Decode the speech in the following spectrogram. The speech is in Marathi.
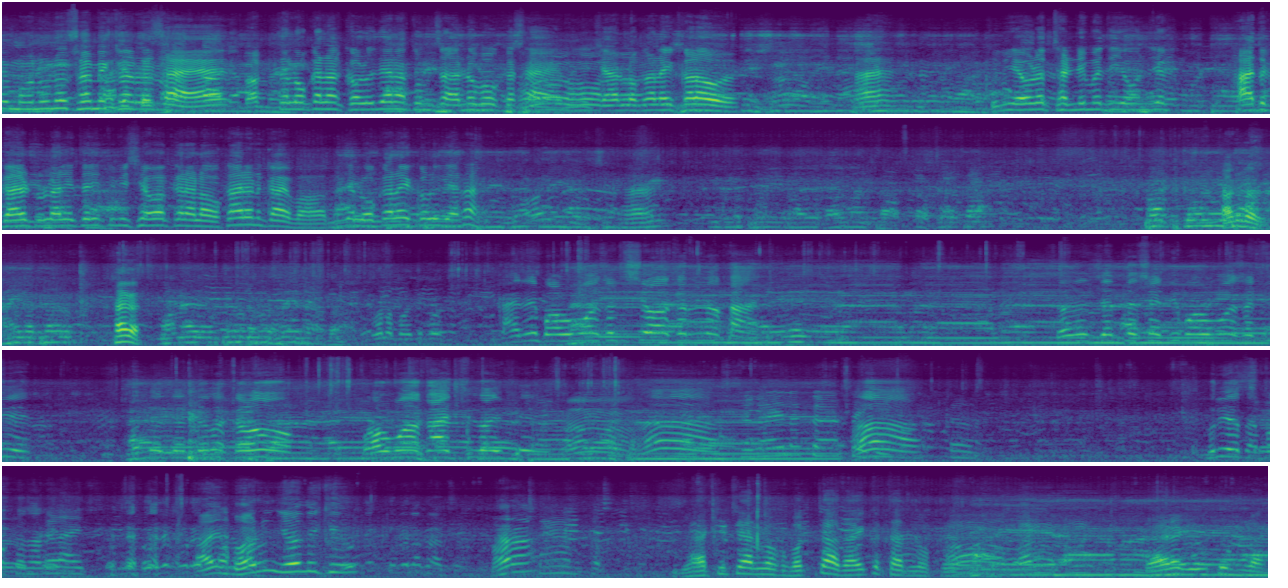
म्हणूनच आम्ही म्हणजे कसं आहे भक्त लोकांना कळू द्या ना तुमचा अनुभव कसा आहे. म्हणजे चार लोकांनाही कळावं. हा? तुम्ही एवढं थंडीमध्ये येऊन जे हात गाळ टुलाले तरी तुम्ही सेवा करायला हवं. कारण काय बा म्हणजे लोकांनाही कळू द्या ना. हा? सांग. बरं. सांगा. काय नाही सेवा करणं काय? सगळ्या जनतेसाठी बाळू मामासाठी सगळ्या जनतेला कळव. बाळू मामा काय चीज आहे ते हा. हा. पुरी येतात पक्क झालं. आई भरून घेऊ देखील भरा चार लोक बघतात ऐकतात लोक डायरेक्ट युट्यूबला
